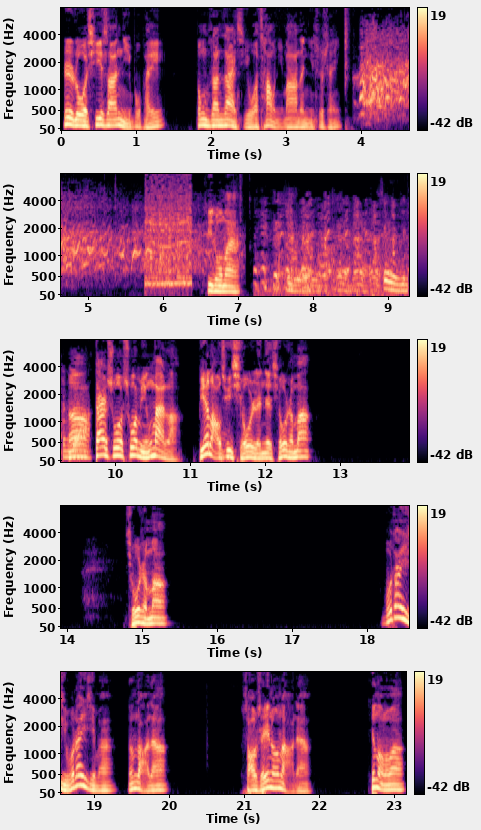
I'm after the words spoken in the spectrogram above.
日落西山你不陪，东山再起我操你妈的！你是谁？记住没？啊，该说说明白了，别老去求人家，求什么？求什么？不在一起，不在一起呗，能咋的？少谁能咋的？听懂了吗？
